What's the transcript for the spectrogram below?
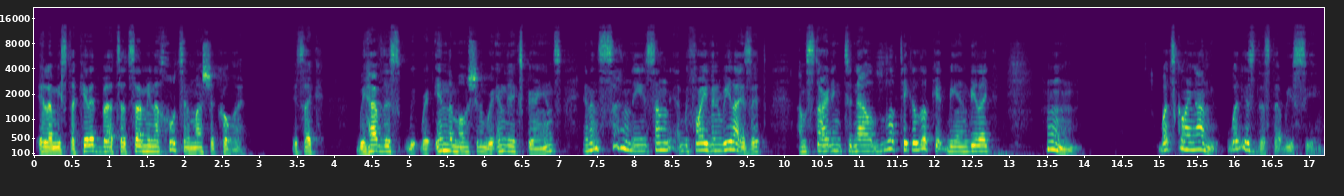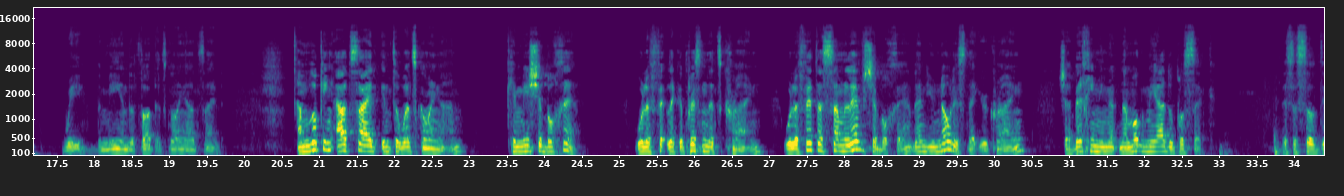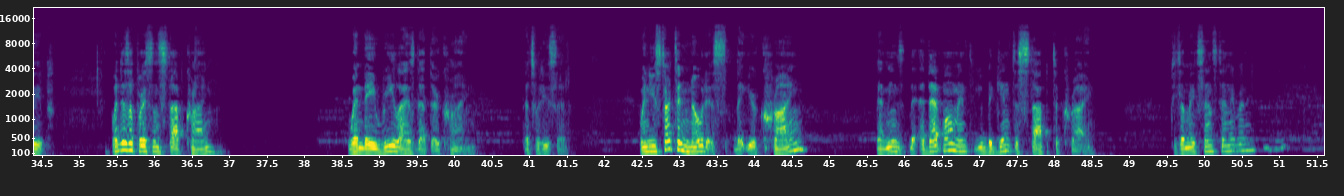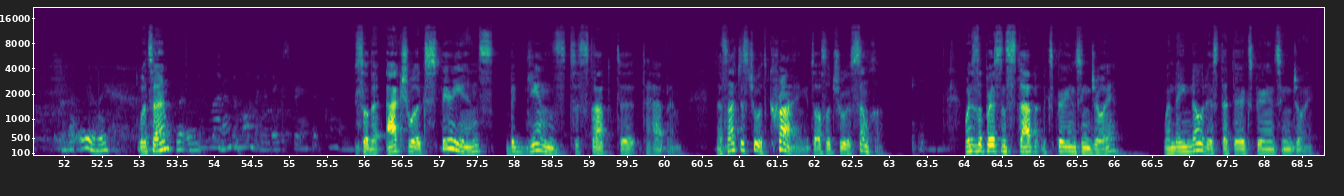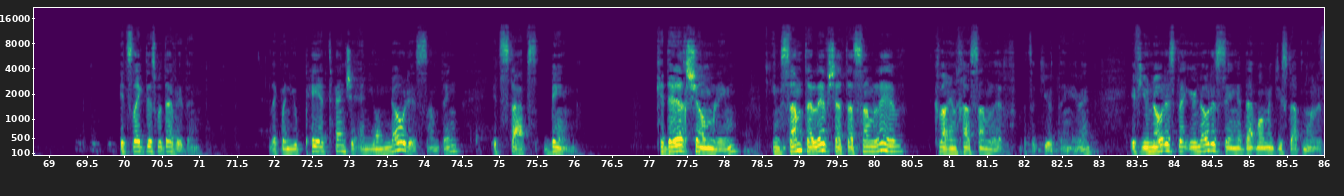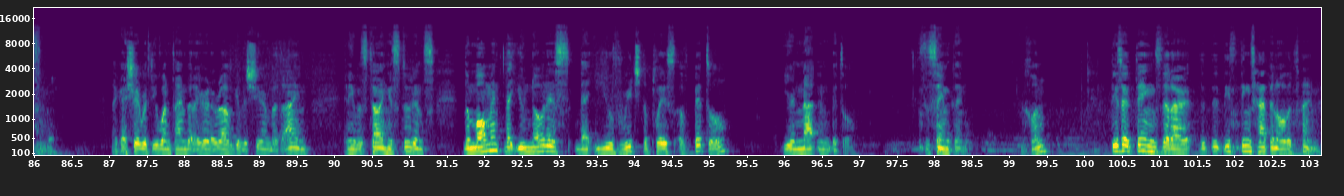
אלא מסתכלת בהצצה מן החוץ על מה שקורה. It's like we have this, we're in the motion, we're in the experience, and then suddenly, suddenly, before I even realize it, I'm starting to now look, take a look at me and be like, hmm, what's going on? What is this that we see? We, the me and the thought that's going outside. I'm looking outside into what's going on. Kemisha boche. Like a person that's crying. Ulefeta some lev sheboche. Then you notice that you're crying. Shabechi namog. This is so deep. When does a person stop crying? When they realize that they're crying. That's what he said. When you start to notice that you're crying, that means that at that moment you begin to stop to cry. Does that make sense to anybody? Mm-hmm. Not really. What's that? You left the moment of the experience of crying. So the actual experience begins to stop to, to happen. That's not just true with crying, it's also true with simcha. When does a person stop experiencing joy? When they notice that they're experiencing joy. It's like this with everything. Like when you pay attention and you notice something, it stops being. כדרך שאומרים, אם שמת לב שאתה שם לב, כבר אינך שם לב. That's a cute thing, right? If you notice that you're noticing, at that moment you stop noticing. Like I shared with you one time that I heard a Rav give a shir in Bat Ayin, and he was telling his students, the moment that you notice that you've reached the place of bittul, you're not in bittul. It's the same thing. נכון? These are things that are, th- th- these things happen all the time.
